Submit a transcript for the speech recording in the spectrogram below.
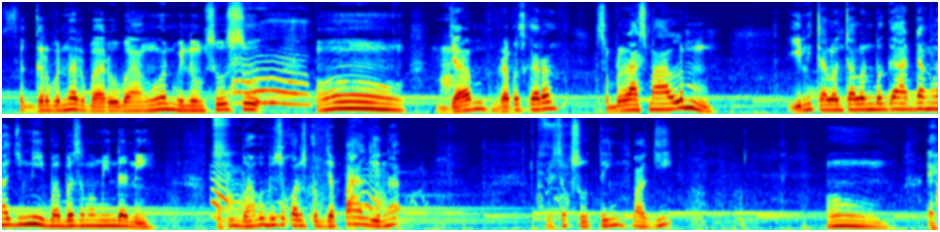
seger bener baru bangun minum susu. Oh jam berapa sekarang? 11 malam. Ini calon-calon begadang lagi nih Baba sama Minda nih. Tapi Baba besok harus kerja pagi nak. Besok syuting pagi. Oh eh.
